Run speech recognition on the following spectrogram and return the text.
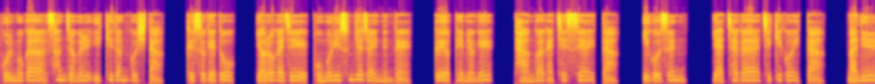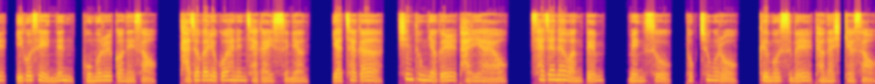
볼모가 선정을 익히던 곳이다. 그 속에도 여러 가지 보물이 숨겨져 있는데 그 옆에 명에 다음과 같이 쓰여 있다. 이곳은 야차가 지키고 있다. 만일 이곳에 있는 보물을 꺼내서 가져가려고 하는 자가 있으면 야차가 신통력을 발휘하여 사자나 왕뱀, 맹수, 독충으로 그 모습을 변화시켜서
